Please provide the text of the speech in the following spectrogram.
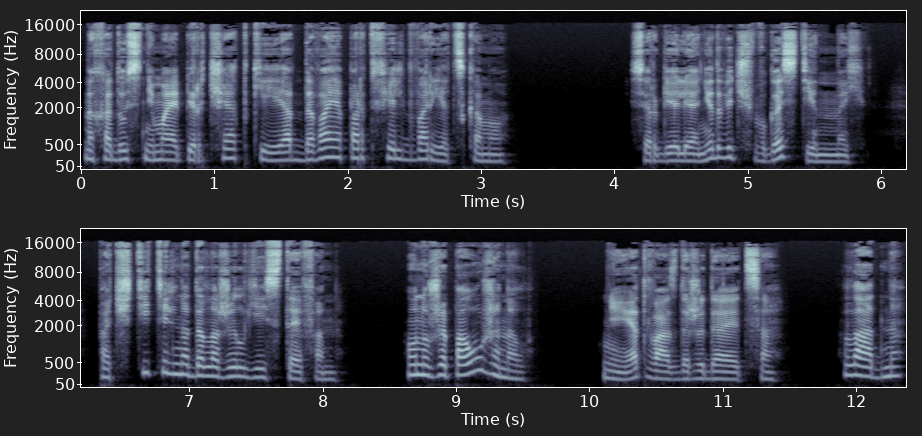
на ходу снимая перчатки и отдавая портфель дворецкому. «Сергей Леонидович в гостиной», — почтительно доложил ей Стефан. «Он уже поужинал?» «Нет, вас дожидается». «Ладно,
